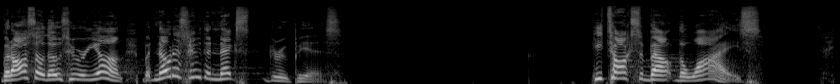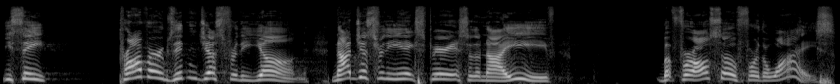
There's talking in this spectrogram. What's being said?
but also those who are young. But notice who the next group is. He talks about the wise. You see, Proverbs isn't just for the young, not just for the inexperienced or the naive, but for also for the wise.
